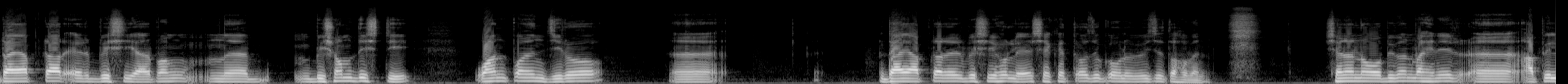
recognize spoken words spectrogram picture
ডায়াপ্টার এর বেশি এবং বিষম দৃষ্টি ওয়ান পয়েন্ট জিরো ডায়াপ্টারের বেশি হলে সেক্ষেত্রে অযোগ্য বলে বিবেচিত হবেন। সেনা নৌ বিমান বাহিনীর আপিল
